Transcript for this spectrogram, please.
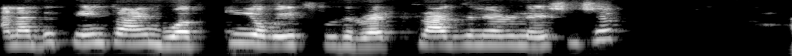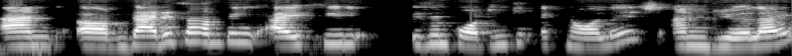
and at the same time working your way through the red flags in your relationship. And um, that is something I feel is important to acknowledge and realize.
